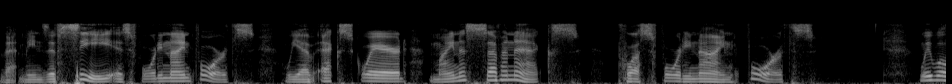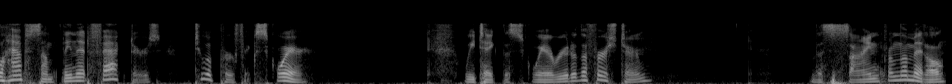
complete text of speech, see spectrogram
That means if c is 49 fourths, we have x squared minus 7x plus 49 fourths we will have something that factors to a perfect square. We take the square root of the first term, the sign from the middle,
